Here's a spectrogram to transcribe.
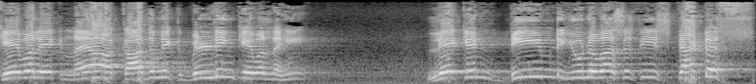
केवल एक नया अकादमिक बिल्डिंग केवल नहीं, लेकिन डीम्ड यूनिवर्सिटी स्टेटस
